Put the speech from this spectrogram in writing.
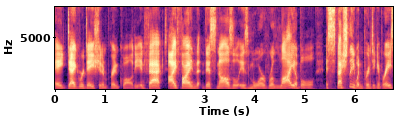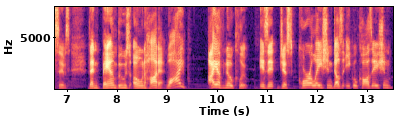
a degradation in print quality. In fact, I find that this nozzle is more reliable, especially when printing abrasives, than Bambu's own hot end. Why? I have no clue. Is it just correlation doesn't equal causation?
